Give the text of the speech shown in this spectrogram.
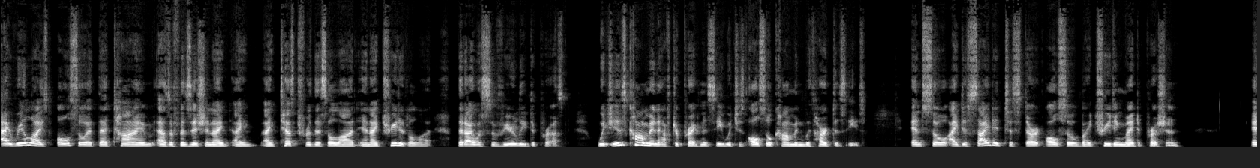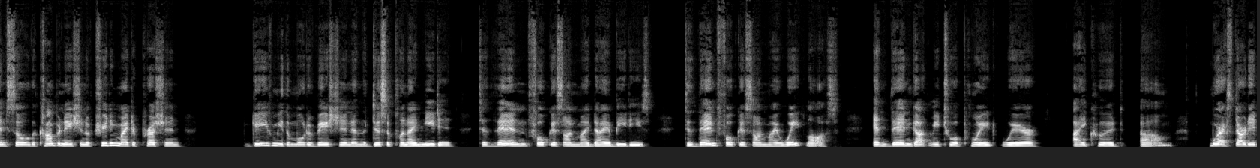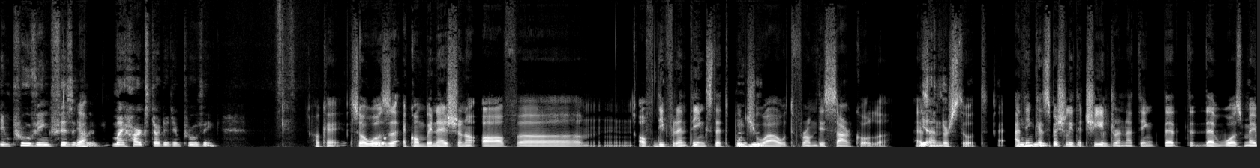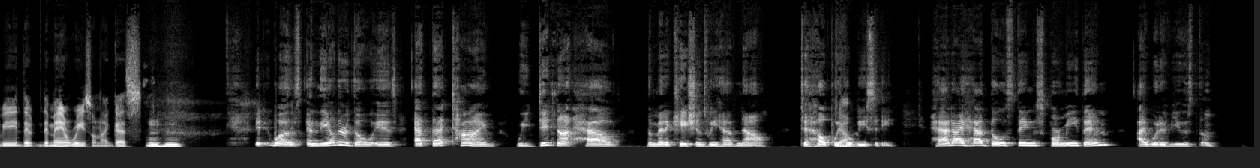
I realized also at that time, as a physician, I, I I test for this a lot and I treat it a lot that I was severely depressed which is common after pregnancy, which is also common with heart disease. And so I decided to start also by treating my depression. And so the combination of treating my depression gave me the motivation and the discipline I needed to then focus on my diabetes, to then focus on my weight loss, and then got me to a point where I could, um, where I started improving physically. Yeah. My heart started improving. Okay, so it was a combination of uh, of different things that put mm-hmm. you out from this circle, as yes. Understood. I mm-hmm. think, especially the children. I think that that was maybe the the main reason. I guess mm-hmm. it was, and the other though is at that time we did not have the medications we have now to help with yeah. obesity. Had I had those things for me then, I would have used them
